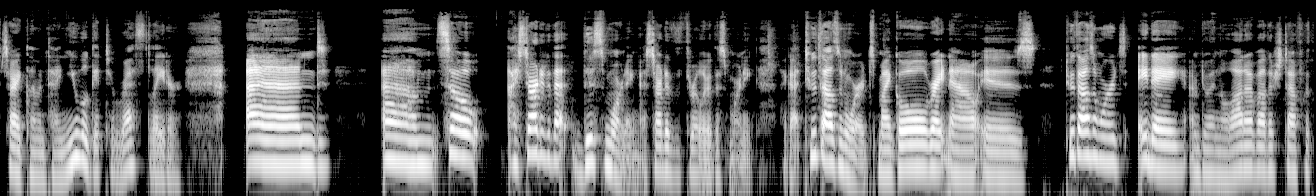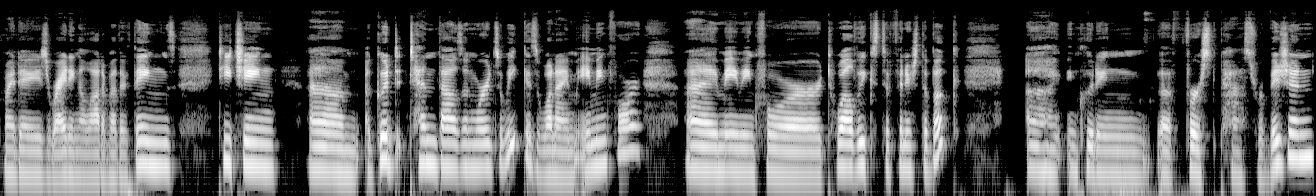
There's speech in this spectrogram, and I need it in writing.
Sorry, Clementine, you will get to rest later. And, um, so I started that this morning. I started the thriller this morning. I got 2,000 words. My goal right now is 2,000 words a day. I'm doing a lot of other stuff with my days, writing a lot of other things, teaching. Um, a good 10,000 words a week is what I'm aiming for. I'm aiming for 12 weeks to finish the book, uh, including the first pass revision.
